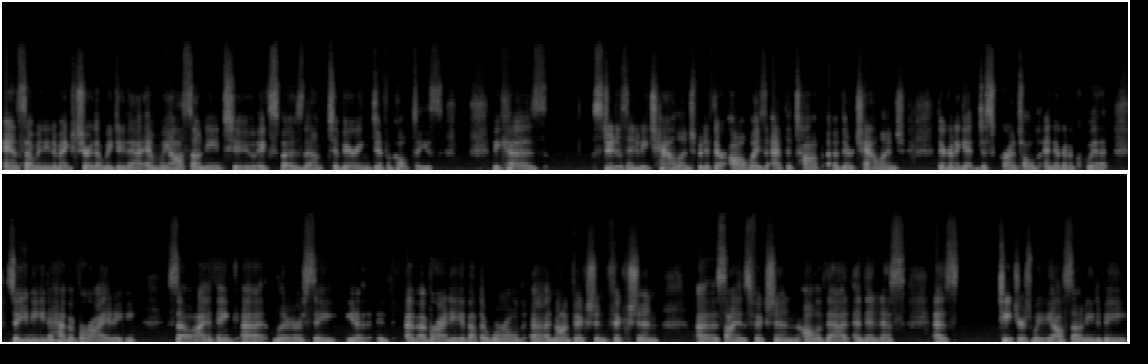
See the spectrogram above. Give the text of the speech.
And so we need to make sure that we do that. And we also need to expose them to varying difficulties because students need to be challenged, but if they're always at the top of their challenge, they're going to get disgruntled and they're going to quit. So you need to have a variety. So I think uh, literacy, you know, a, a, variety about the world, uh, nonfiction, fiction, uh, science fiction, all of that, and then as as teachers, we also need to be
